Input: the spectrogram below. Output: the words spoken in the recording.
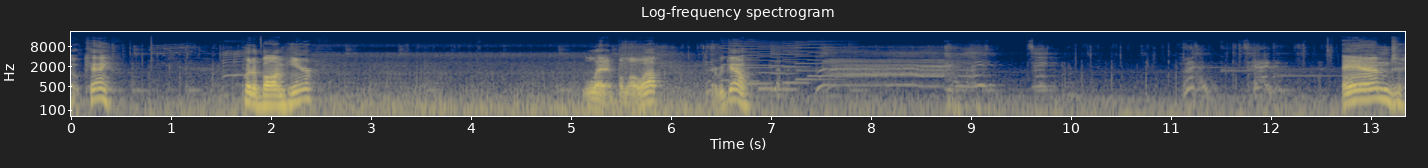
Okay. Put a bomb here. Let it blow up. There we go. And...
